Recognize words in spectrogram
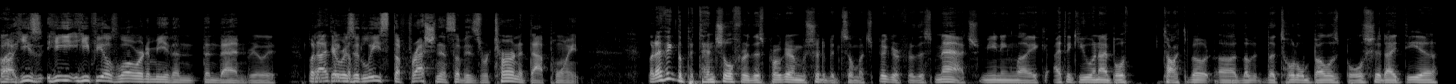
Uh, he's he he feels lower to me than than then. really. But But I there was the, at least the freshness of his return at that point. but I think the potential for this program should have been so much bigger for this match. Meaning, like I think you and I both talked about uh, the the total Bella's bullshit idea.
